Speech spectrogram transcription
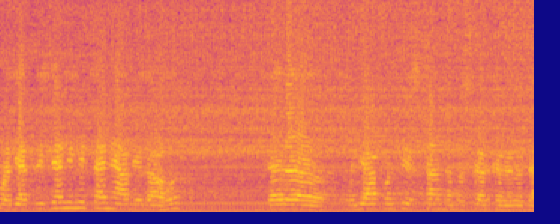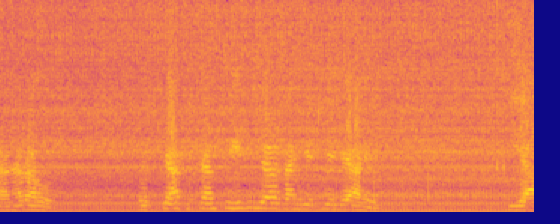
पदयात्रेच्या निमित्ताने आलेलो आहोत. तर उद्या म्हणजे आपण ते स्थान नमस्कार करायला जाणार आहोत. तर त्या ठिकाणची ही जी सांगितलेली आहे या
